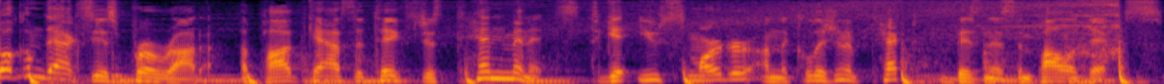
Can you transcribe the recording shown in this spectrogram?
Welcome to Axios Pro Rata, a podcast that takes just 10 minutes to get you smarter on the collision of tech, business, and politics.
